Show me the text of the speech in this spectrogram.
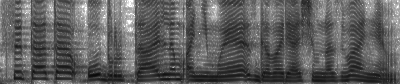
цитата, о брутальном аниме с говорящим названием.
